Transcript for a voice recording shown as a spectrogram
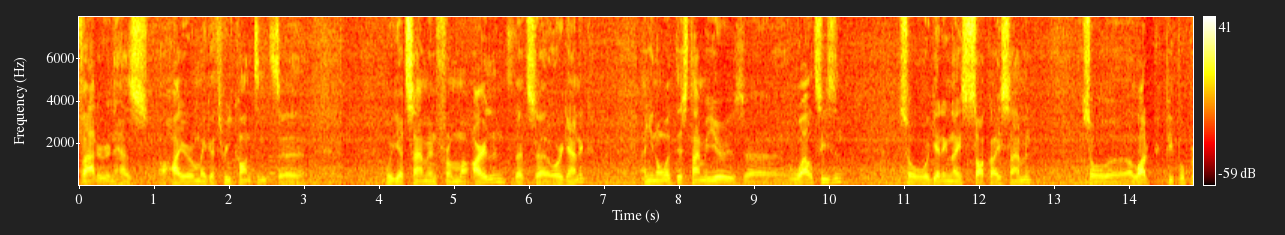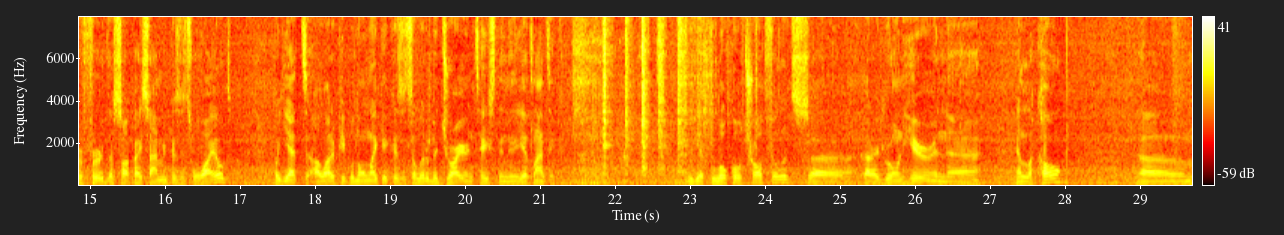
fatter and has a higher omega-3 content. Uh, we get salmon from Ireland that's uh, organic. And you know what? This time of year is uh, wild season, so we're getting nice sockeye salmon. So uh, a lot of people prefer the sockeye salmon because it's wild, but yet a lot of people don't like it because it's a little bit drier in taste than the Atlantic. We get local trout fillets uh, that are grown here in uh, in Lacal. Um,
